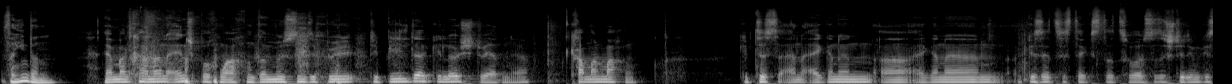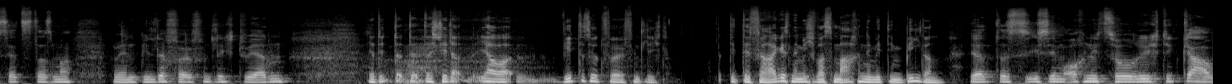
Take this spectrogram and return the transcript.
verhindern. Ja, man kann einen Einspruch machen, dann müssen die, die Bilder gelöscht werden. Ja. Kann man machen. Gibt es einen eigenen, äh, eigenen Gesetzestext dazu? Also es steht im Gesetz, dass man, wenn Bilder veröffentlicht werden. Ja, da, da, da steht, ja, aber wird das jetzt veröffentlicht? Die, die, Frage ist nämlich, was machen die mit den Bildern? Ja, das ist eben auch nicht so richtig klar,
